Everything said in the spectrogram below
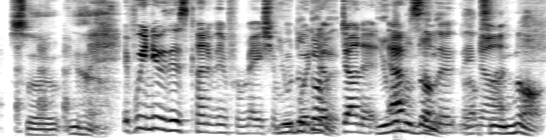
so, yeah. If we knew this kind of information, you we wouldn't, have, done, have it. done it. You wouldn't Absolutely have done it. Absolutely not. not.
